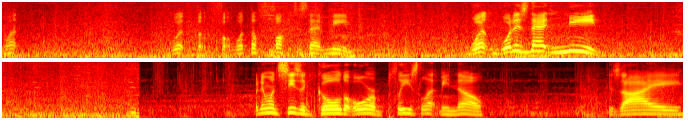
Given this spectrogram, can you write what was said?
What? What the what the fuck does that mean? What what does that mean? If anyone sees a gold orb, please let me know. Because I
